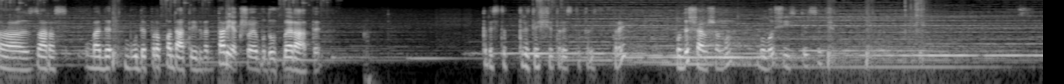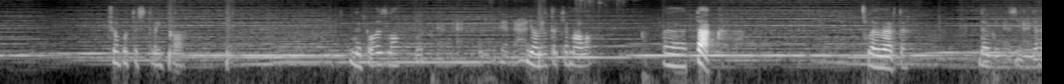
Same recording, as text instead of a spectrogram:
е, зараз у мене буде пропадати інвентар, якщо я буду вбирати. 300, 3333. Подешевшало. Було 6 тисяч. Чоботи стройка. Не повезло. Я вже таке мало. Е, так. Леонарде. Дай мені зілля.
